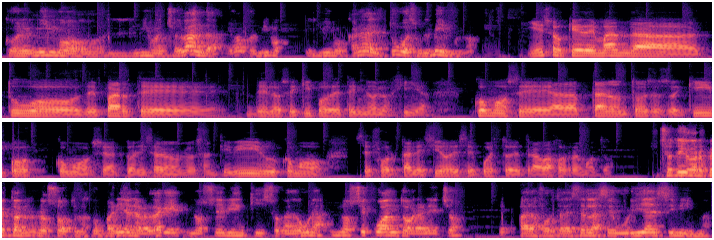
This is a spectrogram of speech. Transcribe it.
con el mismo, el mismo ancho de banda, ¿no? con el mismo, el mismo canal, el tubo es el mismo. ¿no? ¿Y eso qué demanda tuvo de parte de los equipos de tecnología? ¿Cómo se adaptaron todos esos equipos? ¿Cómo se actualizaron los antivirus? ¿Cómo se fortaleció ese puesto de trabajo remoto? Yo te digo respecto a nosotros, las compañías, la verdad que no sé bien qué hizo cada una, no sé cuánto habrán hecho para fortalecer la seguridad en sí misma.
